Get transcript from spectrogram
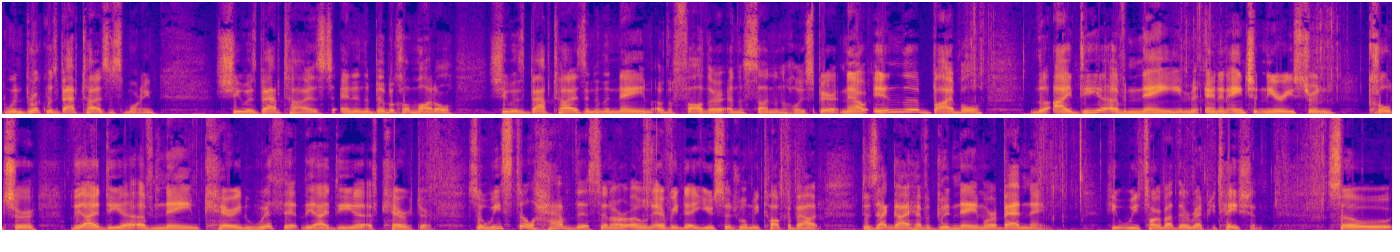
when Brooke was baptized this morning, she was baptized, and in the biblical model, she was baptized into the name of the Father and the Son and the Holy Spirit. Now, in the Bible, the idea of name and in ancient Near Eastern culture, the idea of name carried with it the idea of character. So we still have this in our own everyday usage when we talk about does that guy have a good name or a bad name? He, we talk about their reputation. So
